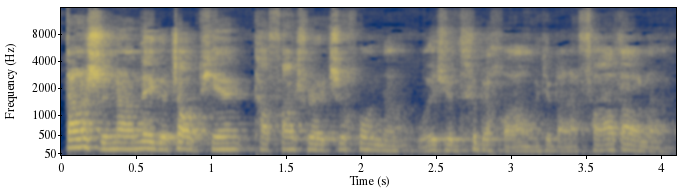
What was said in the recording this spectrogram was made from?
当时呢，那个照片他发出来之后呢，我就觉得特别好玩，我就把它发到了。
